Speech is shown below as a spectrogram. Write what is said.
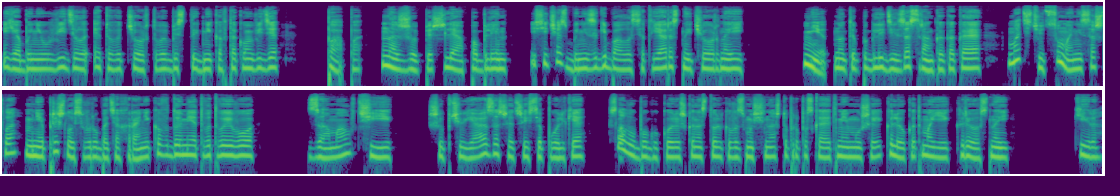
Я бы не увидела этого чёртова бесстыдника в таком виде. Папа, на жопе шляпа, блин. И сейчас бы не загибалась от яростной чёрной. Нет, ну ты погляди, засранка какая. Мать чуть с ума не сошла. Мне пришлось вырубать охранников в доме этого твоего. Замолчи, шепчу я зашедшейся польке. Слава богу, корешка настолько возмущена, что пропускает мимо ушей клёкот моей крестной. «Кира,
